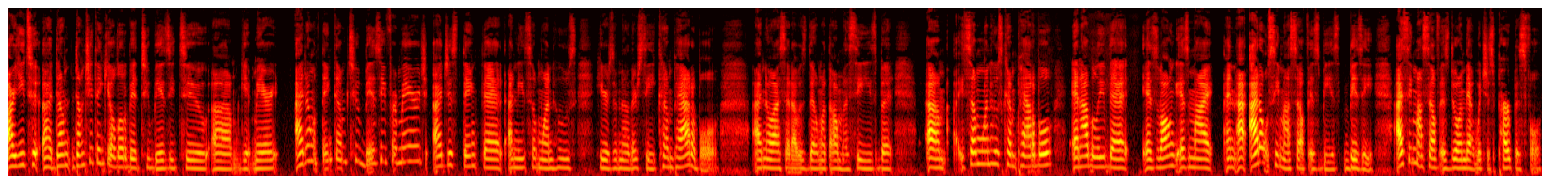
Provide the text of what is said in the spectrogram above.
are you too uh, don't don't you think you're a little bit too busy to um, get married? I don't think i'm too busy for marriage. I just think that i need someone who's here's another c compatible. I know i said i was done with all my c's but um, someone who's compatible and i believe that as long as my and I, I don't see myself as busy. I see myself as doing that which is purposeful.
